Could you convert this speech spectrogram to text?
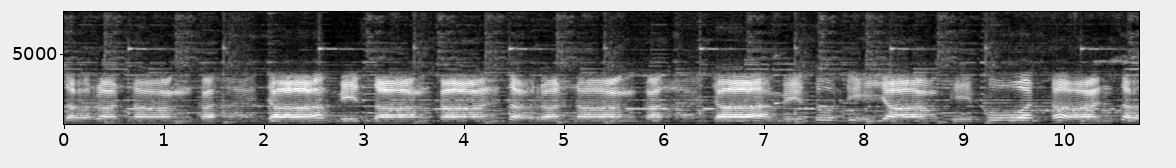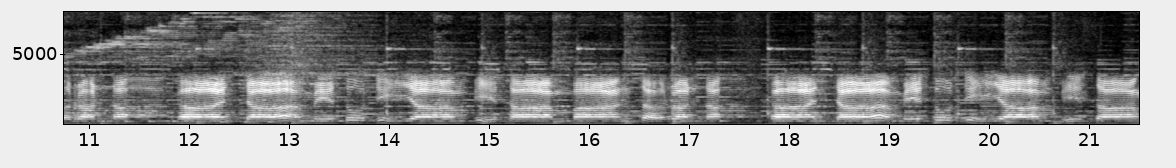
สรณังกัจจามิสังฆังสรณังกัจ จามิตุติยามปิพุทธังสรณังกัจจามิตุติยามปิธรรมังสรณังกัจจามิตุติยามปิสัง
